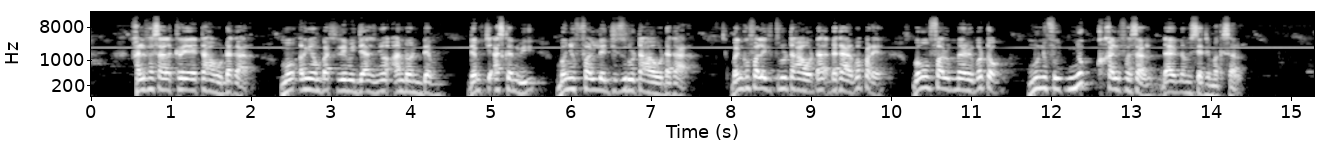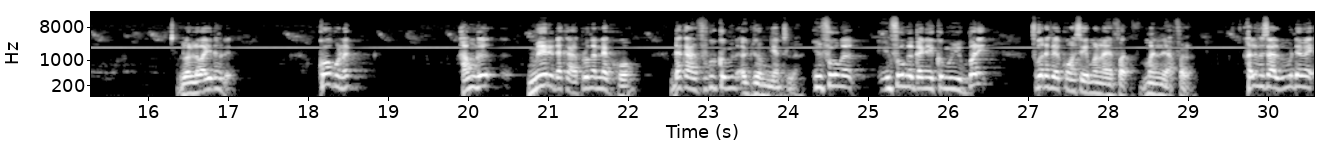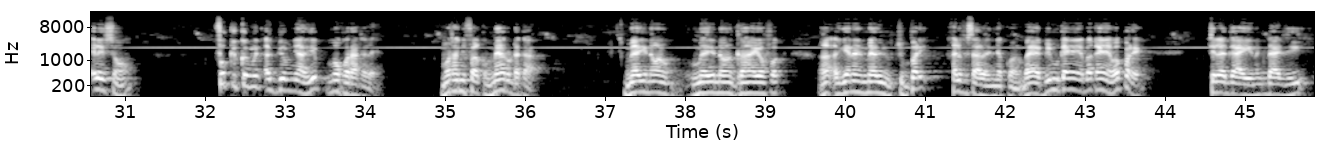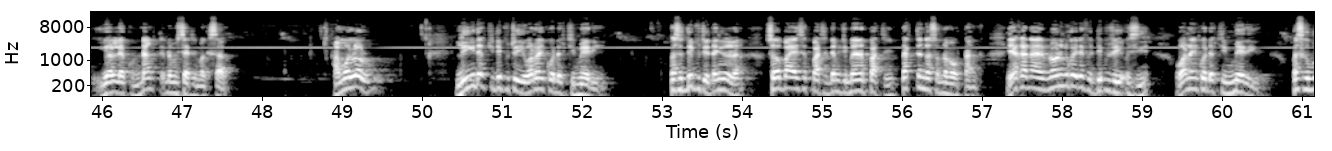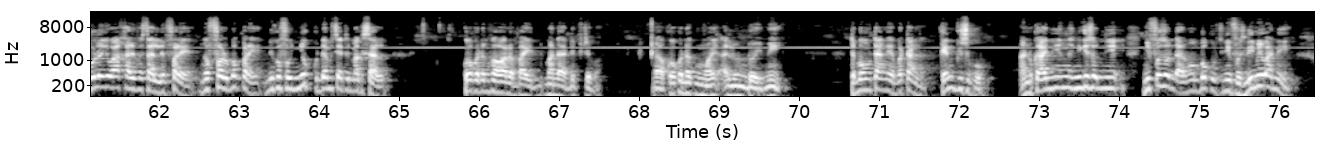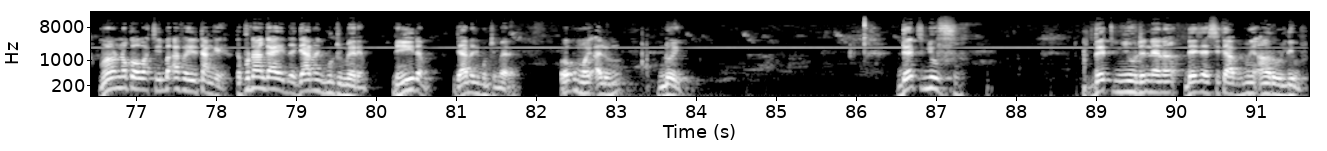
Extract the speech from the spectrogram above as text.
Khalifa Sall créé taxawu Dakar. Moom ak ñoom Barthélémy Dias ñoo àndoon dem dem ci askan wi ba ñu fal leen ci turu taxawu Dakar. Bañ ko falee ci turu taxawu Dakar ba pare ba mu falu maire ba toog mu ne fa ñukk Khalifa Sall daal di dem seeti Macky Sall loolu la waa def de. Kooku nag xam nga mairie Dakar pour nga nekk ko Dakar fukki commune ak juróom-ñeent la. Il faut nga il faut nga gagné commune yu bari. Su ko defee conseil mën lay fal mën lay fal Khalifa Sall bi mu demee élection fukki commune ak juróom-ñaar yëpp moo ko raatale moo tax ñu fal ko maire Dakar. Maire yi ne woon maire yi ne woon Grand Yoff ak yeneen maire yu ci bari Khalifa Sall lañ nekkoon. Waaye bi mu gagné ba gagné ba pare ci la gars yi nag daal di yolleeku ndànk dama seeti Macky Sall. Xam nga loolu li ñu def ci député yi war nañ koo def ci maire yi. Parce que député dañu la soo bàyyee sa parti dem ci beneen parti perte nga sa ndomboog tànk. Yaakaar naa ne noonu ñu koy defee député yi aussi war nañ ko def ci mairie yi. Parce que bu la waa Khalifa Sall fale nga fol ba pare ni ko fa ñukk dem seeti Macky Sall kooku da nga fa war a bàyyi mandat député ba. Waaw kooku nag mooy Alioune Ndoye mii. Te ba mu tàngee ba tàng kenn gisu ko en tout cas ñi ñi gisoon ñi ñi fësoon daal moom bokkul ci ñi fës lii muy wax nii mënoon na koo wax ci ba affaire yi tàngee. Te pourtant gars yi jaar nañ buntu méeréem bi ñuy dem jaar nañ buntu méeréem kooku mooy Alioune Ndoye. Direct news. Direct news de nee na DG Sicap bi mu ngi en roue libre.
